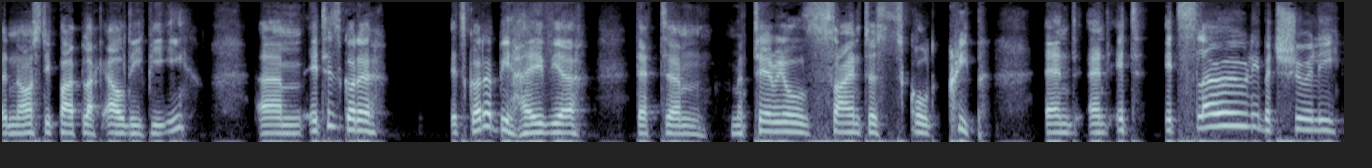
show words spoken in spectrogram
a, a nasty pipe like LDPE, um, it has got a it's got a behavior that um, materials scientists called creep, and and it it slowly but surely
